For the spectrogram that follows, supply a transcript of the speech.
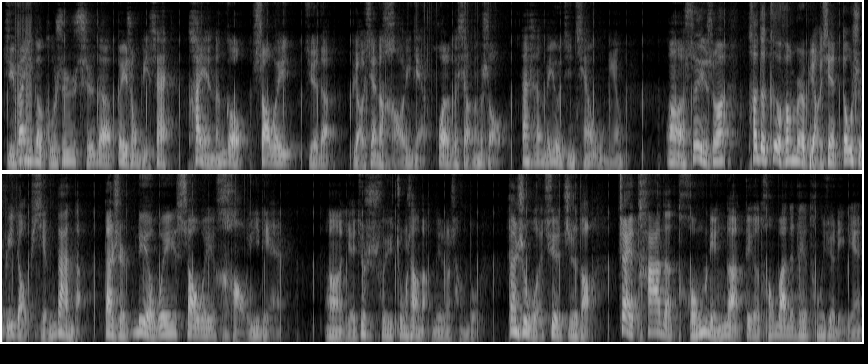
举办一个古诗词的背诵比赛，他也能够稍微觉得表现的好一点，获了个小能手，但是他没有进前五名，啊，所以说他的各方面表现都是比较平淡的，但是略微稍微好一点，啊，也就是处于中上档这种程度。但是我却知道，在他的同龄的这个同班的这些同学里边，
